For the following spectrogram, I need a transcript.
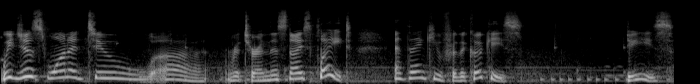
We just wanted to, uh, return this nice plate, and thank you for the cookies. Geez,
